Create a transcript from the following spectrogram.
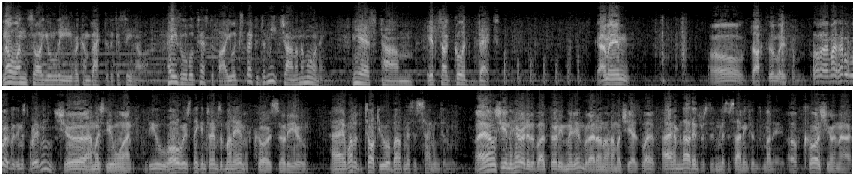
No one saw you leave or come back to the casino. Hazel will testify you expected to meet John in the morning. Yes, Tom, it's a good bet. Come in. Oh, Dr. Latham. Thought I might have a word with you, Mr. Braden. Sure, how much do you want? Do you always think in terms of money? Of course, so do you. I wanted to talk to you about Mrs. Symington. Well, she inherited about 30 million, but I don't know how much she has left. I am not interested in Mrs. Symington's money. Of course you're not.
